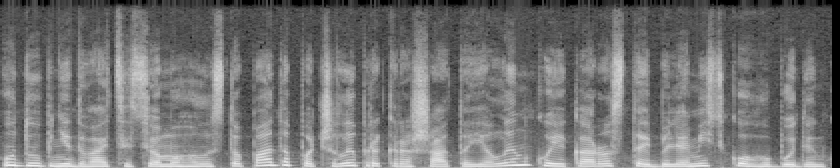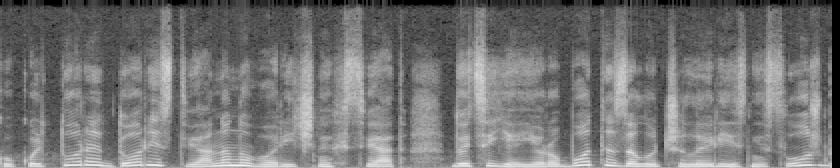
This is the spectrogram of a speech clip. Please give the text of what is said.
У Дубні 27 листопада почали прикрашати ялинку, яка росте біля міського будинку культури до різдвяно-новорічних свят. До цієї роботи залучили різні служби.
